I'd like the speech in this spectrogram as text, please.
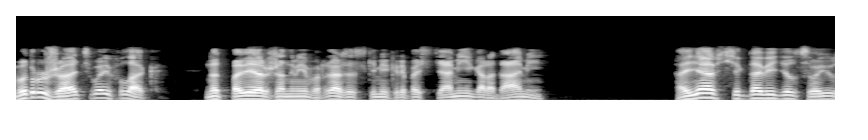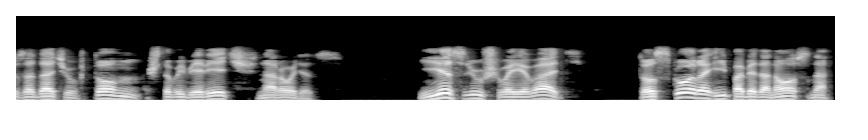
выдружать свой флаг над поверженными вражескими крепостями и городами. А я всегда видел свою задачу в том, чтобы беречь народец. Если уж воевать, то скоро и победоносно,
